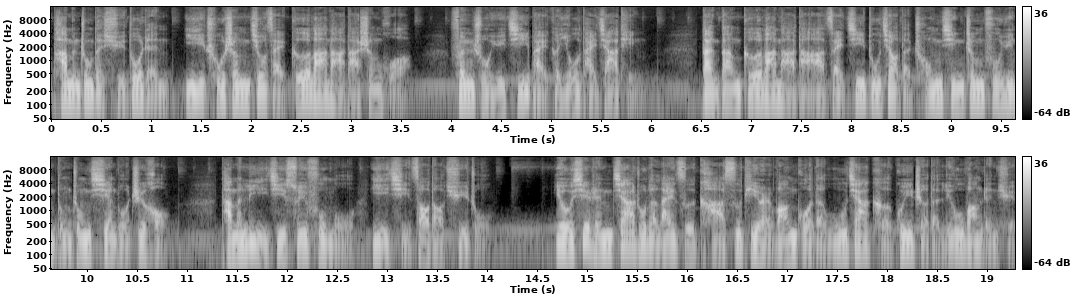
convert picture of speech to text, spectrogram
他们中的许多人一出生就在格拉纳达生活，分属于几百个犹太家庭。但当格拉纳达在基督教的重新征服运动中陷落之后，他们立即随父母一起遭到驱逐。有些人加入了来自卡斯提尔王国的无家可归者的流亡人群。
